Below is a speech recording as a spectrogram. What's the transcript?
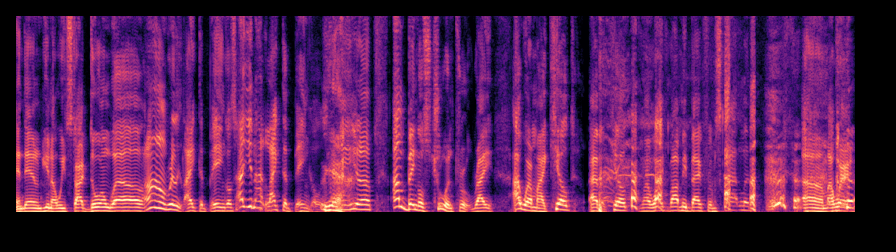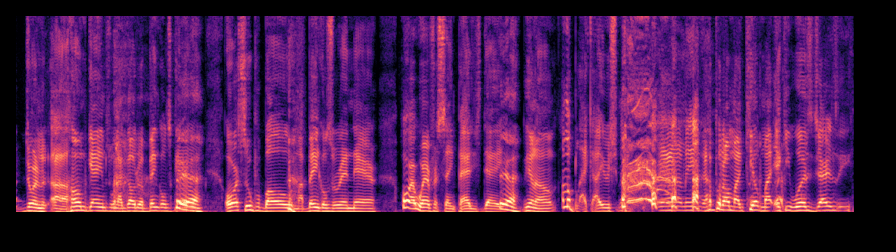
And then, you know, we start doing well. I don't really like the Bengals. How you not like the Bengals? Yeah. I mean, you know, I'm Bengals true and true, right? I wear my kilt. I have a kilt. My wife brought me back from Scotland. Um, I wear it during uh, home games when I go to a Bengals game Yeah. or Super Bowl. My Bengals are in there. Or I wear it for St. Patty's Day. Yeah. You know, I'm a black Irishman. you know what I mean? I put on my kilt, my Ickey Woods jersey.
